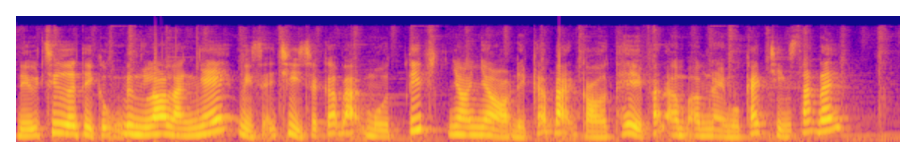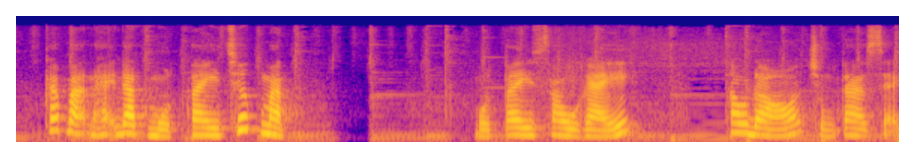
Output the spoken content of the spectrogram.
Nếu chưa thì cũng đừng lo lắng nhé, mình sẽ chỉ cho các bạn một tips nho nhỏ để các bạn có thể phát âm âm này một cách chính xác đấy. Các bạn hãy đặt một tay trước mặt, một tay sau gáy. Sau đó chúng ta sẽ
